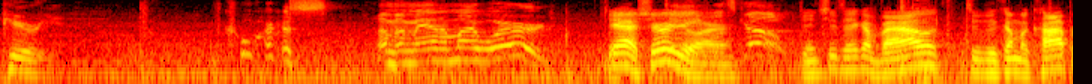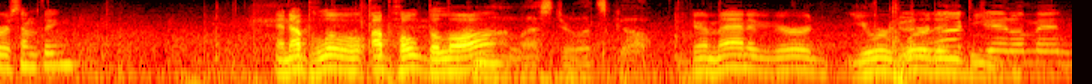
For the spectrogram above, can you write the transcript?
Period. Of course. I'm a man of my word. Yeah, sure you are. let's go. Didn't you take a vow to become a cop or something? And uphold, uphold the law? Come law? on, Lester, let's go. You're a man of your your Good word luck, indeed. gentlemen.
